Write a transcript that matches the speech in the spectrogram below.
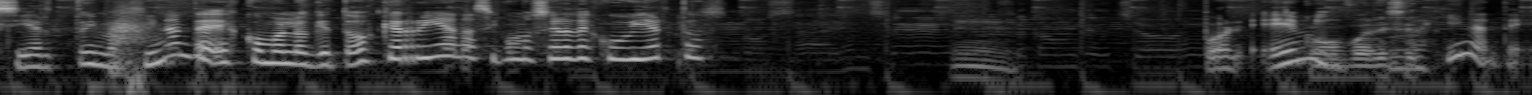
cierto. Imagínate, es como lo que todos querrían, así como ser descubiertos Mm. por. Como por ese- Imagínate.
